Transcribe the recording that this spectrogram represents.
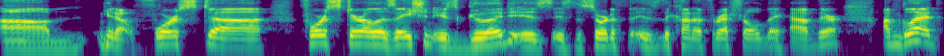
um, you know, forced uh, forced sterilization is good. Is is the sort of is the kind of threshold they have there. I'm glad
